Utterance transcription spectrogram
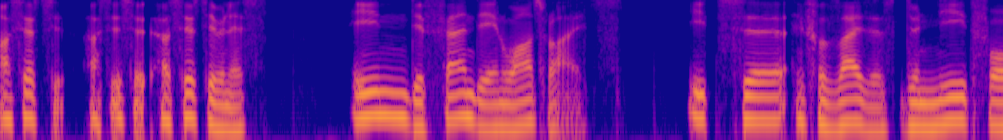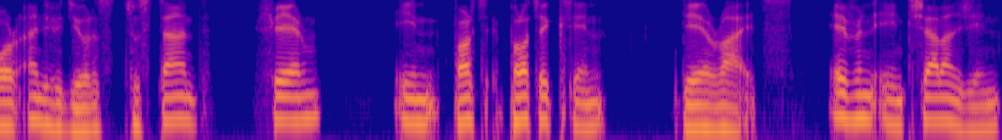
asserti assertiveness in defending one's rights. It uh, emphasizes the need for individuals to stand firm in protecting their rights, even in challenging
